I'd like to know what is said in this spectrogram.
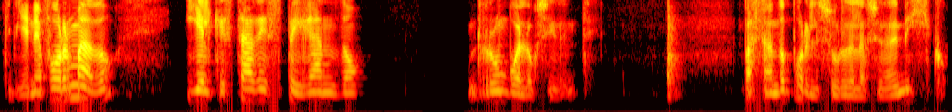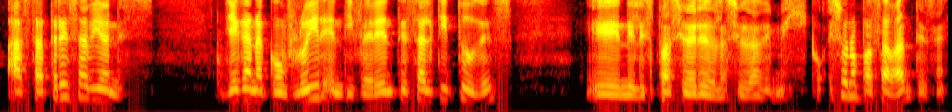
que viene formado, y el que está despegando rumbo al occidente, pasando por el sur de la Ciudad de México. Hasta tres aviones llegan a confluir en diferentes altitudes en el espacio aéreo de la Ciudad de México. Eso no pasaba antes, ¿eh?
